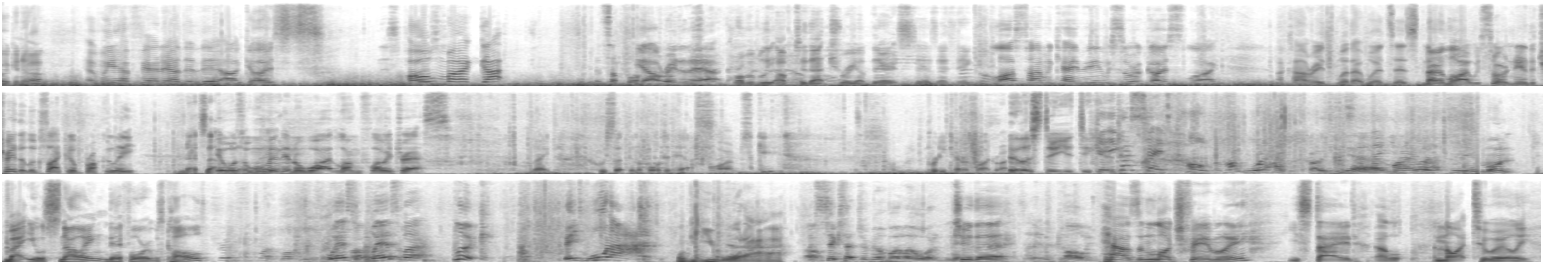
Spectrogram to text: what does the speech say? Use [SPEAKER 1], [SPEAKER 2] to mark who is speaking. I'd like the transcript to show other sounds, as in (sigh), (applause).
[SPEAKER 1] woken up.
[SPEAKER 2] and we have found out that there are ghosts. Oh my god!
[SPEAKER 3] At some point.
[SPEAKER 2] Yeah, I'll read it out.
[SPEAKER 1] Probably up to that tree up there, it says, I think.
[SPEAKER 2] Last time we came here, we saw a ghost like I can't read what that word says. No lie, we saw it near the tree that looks like a broccoli.
[SPEAKER 1] That's that
[SPEAKER 2] It was a
[SPEAKER 1] up
[SPEAKER 2] woman in a white, long, flowy dress.
[SPEAKER 1] there. Mate, we slept in a haunted house.
[SPEAKER 2] Oh, I'm scared.
[SPEAKER 1] Pretty terrified, right?
[SPEAKER 2] Let's do you,
[SPEAKER 3] Yeah, you
[SPEAKER 2] dickhead.
[SPEAKER 3] guys say it's cold, but my water hasn't frozen. so they, you know what?
[SPEAKER 2] Morning.
[SPEAKER 1] Mate, it was snowing, therefore it was cold.
[SPEAKER 3] Where's where's my look? It's water.
[SPEAKER 1] I'll give you water.
[SPEAKER 4] A 600 ml bottle of water.
[SPEAKER 2] To the
[SPEAKER 4] It's not even cold.
[SPEAKER 2] House and Lodge family, you stayed a, a night too early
